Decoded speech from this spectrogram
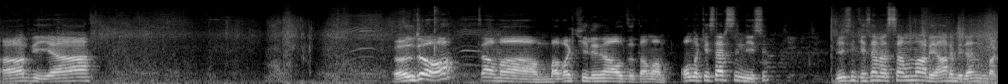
Abi ya. Öldü o. Tamam. Baba kilini aldı tamam. Onunla kesersin değilsin. Değilsin kesemezsen var ya harbiden bak.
